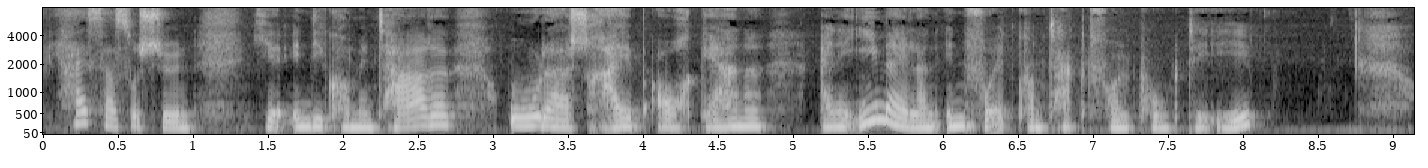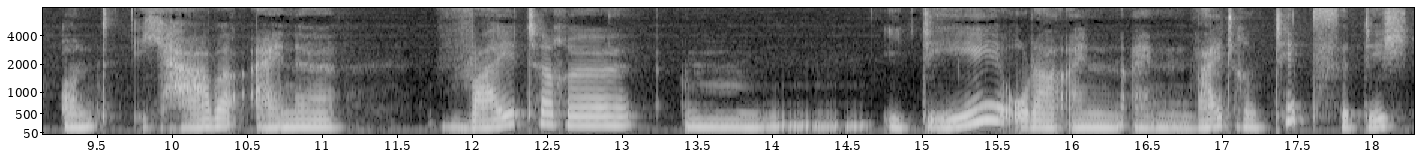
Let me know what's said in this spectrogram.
wie heißt das so schön, hier in die Kommentare oder schreib auch gerne eine E-Mail an info@kontaktvoll.de und ich habe eine weitere ähm, Idee oder einen, einen weiteren Tipp für dich,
